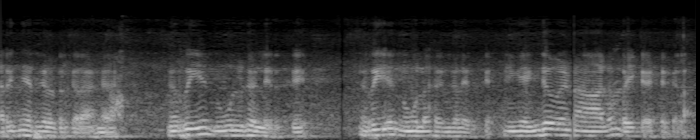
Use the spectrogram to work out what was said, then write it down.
அறிஞர்கள் இருக்கிறாங்க. நிறைய நூல்கள் இருக்குது நிறைய நூலகங்கள் இருக்குது நீங்கள் எங்கே வேணாலும் போய் கேட்டுக்கலாம்.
